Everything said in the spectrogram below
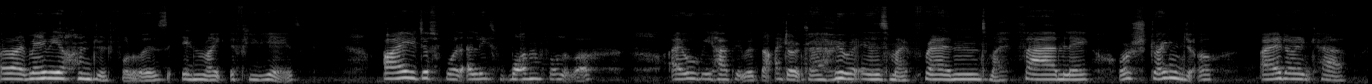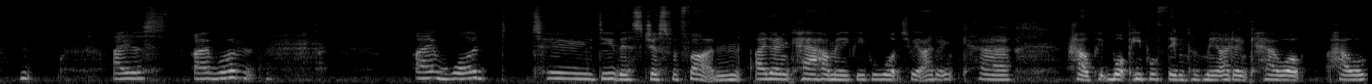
uh, like maybe a hundred followers in like a few years. I just want at least one follower. I will be happy with that. I don't care who it is, my friend, my family, or a stranger. I don't care. I just I want I want to do this just for fun. I don't care how many people watch me. I don't care how pe what people think of me. I don't care what how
